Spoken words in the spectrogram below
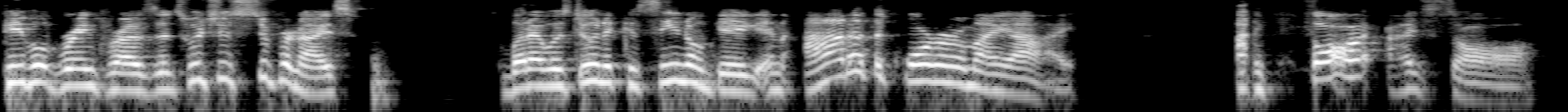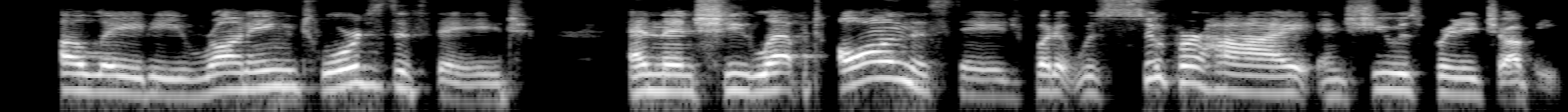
people bring presents, which is super nice. But I was doing a casino gig, and out of the corner of my eye, I thought I saw a lady running towards the stage and then she leapt on the stage but it was super high and she was pretty chubby.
